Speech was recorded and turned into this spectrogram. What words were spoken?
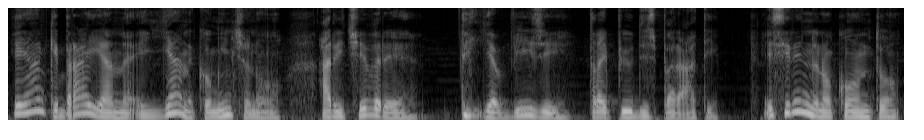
E anche Brian e Ian cominciano a ricevere degli avvisi tra i più disparati e si rendono conto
